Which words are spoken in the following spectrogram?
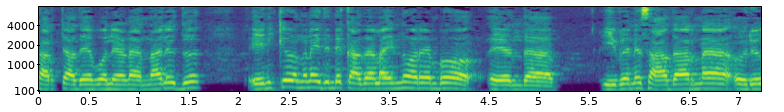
കറക്റ്റ് അതേപോലെയാണ്. എന്നാലും ഇത് എനിക്ക് തോന്നണ ഇതിന്റെ കഥകള എന്ന് പറയുമ്പോ എന്താ ഇവന് സാധാരണ ഒരു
